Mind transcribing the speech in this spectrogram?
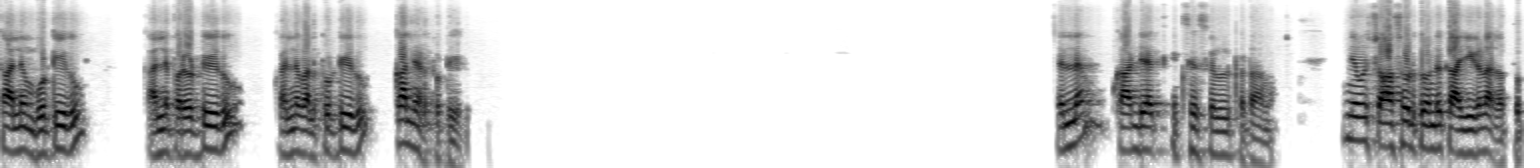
കാലിന് മുമ്പോട്ട് ചെയ്തു. കാലിനെ പുറകോട്ട് ചെയ്തു കാലിനെ വലത്തോട്ട് ചെയ്തു കാലിനെ ഇടത്തോട്ട് ചെയ്തു. എല്ലാം കാർഡിയാക് എക്സസൈസുകളിൽ പെട്ടതാണ് ഇനി നമ്മൾ ശ്വാസം എടുത്തുകൊണ്ട് കൈകൾ അകത്തും.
